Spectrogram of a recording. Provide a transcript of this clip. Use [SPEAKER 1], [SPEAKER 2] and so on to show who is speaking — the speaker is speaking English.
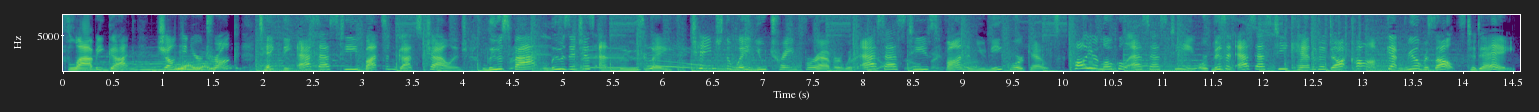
[SPEAKER 1] Flabby gut? Junk in your trunk? Take the SST Butts and Guts Challenge. Lose fat, lose inches, and lose weight. Change the way you train forever with SST's fun and unique workouts. Call your local SST or visit SSTCanada.com. Get real results today.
